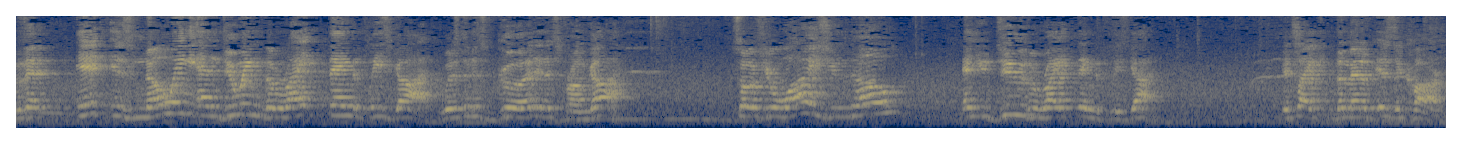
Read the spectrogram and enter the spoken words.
that it is knowing and doing the right thing to please God. Wisdom is good and it's from God. So if you're wise, you know and you do the right thing to please God. It's like the men of Issachar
